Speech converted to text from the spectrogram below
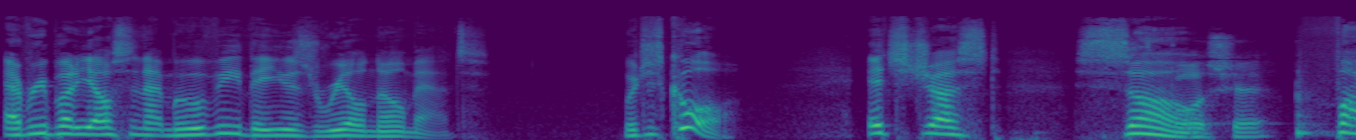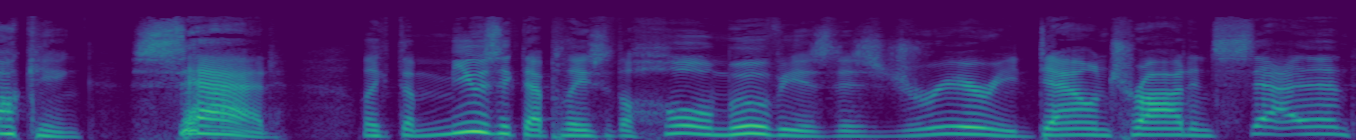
Everybody else in that movie, they used real nomads, which is cool. It's just so Bullshit. fucking sad. Like the music that plays through the whole movie is this dreary, downtrodden, sad. And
